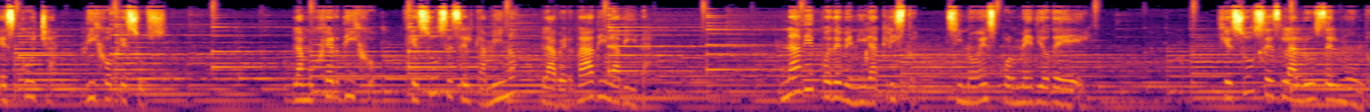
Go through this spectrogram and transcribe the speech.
Escucha, dijo Jesús. La mujer dijo, Jesús es el camino, la verdad y la vida. Nadie puede venir a Cristo, si no es por medio de Él. Jesús es la luz del mundo.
